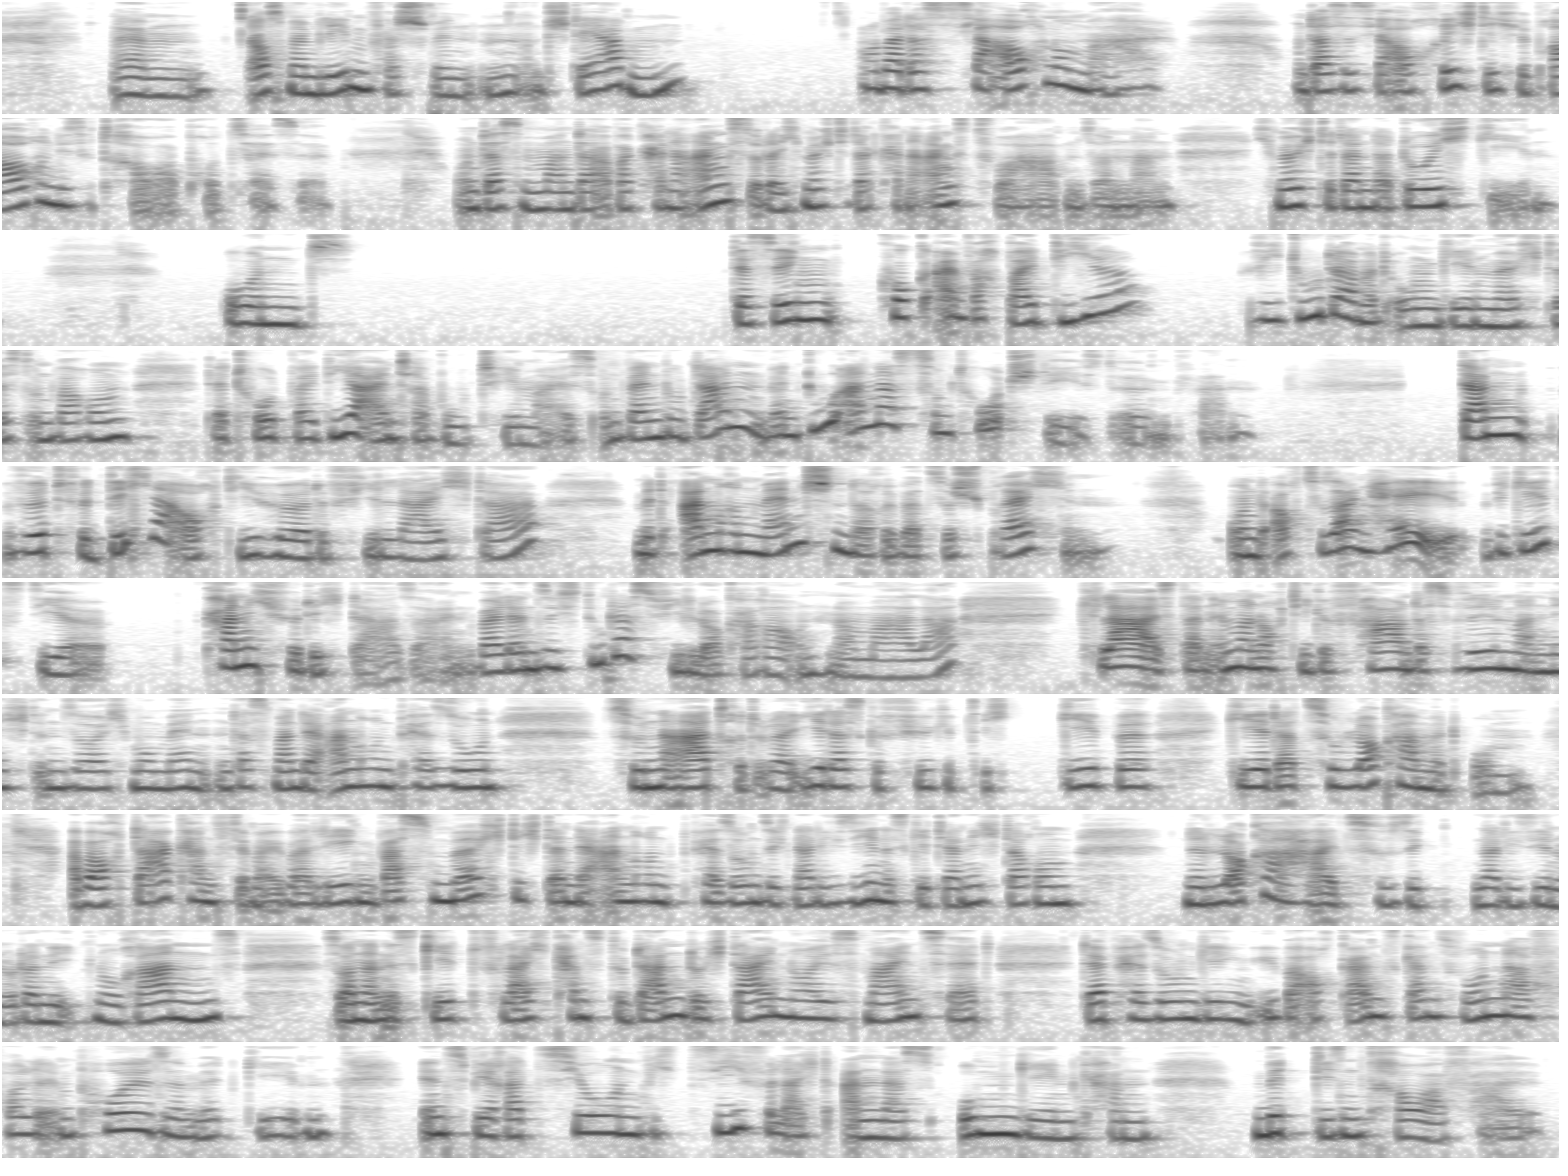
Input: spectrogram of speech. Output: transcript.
ähm, aus meinem Leben verschwinden und sterben. Aber das ist ja auch normal. Und das ist ja auch richtig. Wir brauchen diese Trauerprozesse. Und dass man da aber keine Angst oder ich möchte da keine Angst vor haben, sondern ich möchte dann da durchgehen. Und deswegen guck einfach bei dir, wie du damit umgehen möchtest und warum der Tod bei dir ein Tabuthema ist. Und wenn du dann, wenn du anders zum Tod stehst irgendwann, dann wird für dich ja auch die Hürde viel leichter, mit anderen Menschen darüber zu sprechen und auch zu sagen, hey, wie geht's dir? Kann ich für dich da sein? Weil dann siehst du das viel lockerer und normaler. Klar ist dann immer noch die Gefahr, und das will man nicht in solchen Momenten, dass man der anderen Person zu nahe tritt oder ihr das Gefühl gibt, ich gebe, gehe dazu locker mit um. Aber auch da kannst du dir mal überlegen, was möchte ich denn der anderen Person signalisieren? Es geht ja nicht darum, eine Lockerheit zu signalisieren oder eine Ignoranz, sondern es geht, vielleicht kannst du dann durch dein neues Mindset der Person gegenüber auch ganz, ganz wundervolle Impulse mitgeben, Inspiration, wie sie vielleicht anders umgehen kann mit diesem Trauerfall.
